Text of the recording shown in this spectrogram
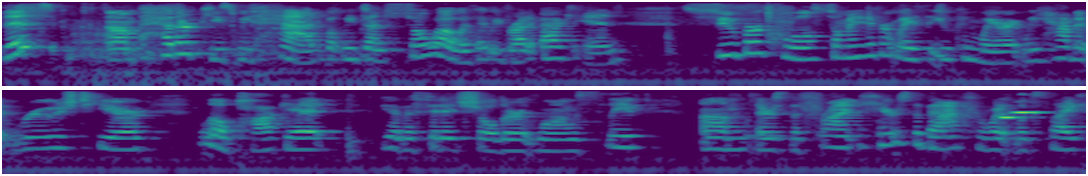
This um, heather piece we've had, but we've done so well with it. We brought it back in. Super cool. So many different ways that you can wear it. We have it rouged here, little pocket. You have a fitted shoulder, long sleeve. Um, there's the front. Here's the back for what it looks like.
